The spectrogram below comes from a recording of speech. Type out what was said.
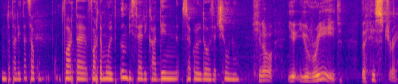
în totalitate sau cu, cu foarte, foarte mult în biserica din secolul 21. You know, you, you read the history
